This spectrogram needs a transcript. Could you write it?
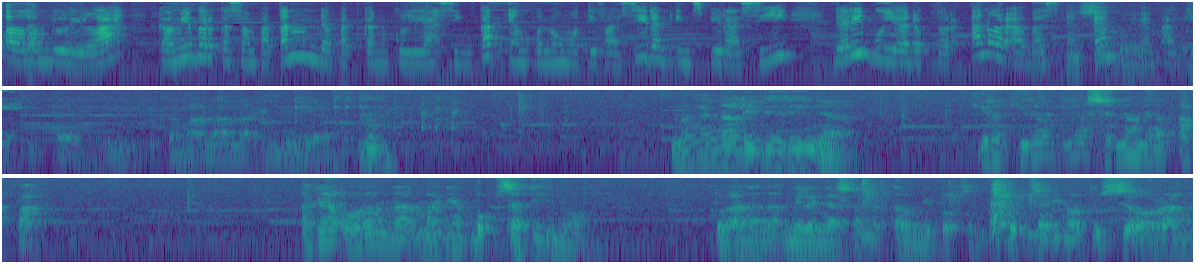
alhamdulillah, kami berkesempatan mendapatkan kuliah singkat yang penuh motivasi dan inspirasi dari Buya Dr. Anwar Abbas MM MAG. Kita ini, terutama anak-anak ini ya, mengenali dirinya. Kira-kira dia senang dengan apa? Ada orang namanya Bob Sadino. Kalau anak-anak milenial sekarang tahu nih Bob Sadino. Bob Sadino itu seorang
